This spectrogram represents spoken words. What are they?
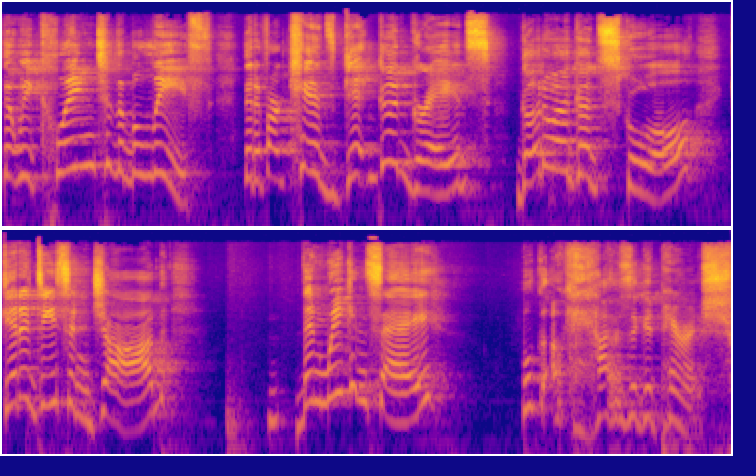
that we cling to the belief that if our kids get good grades, go to a good school, get a decent job, then we can say, well, okay, I was a good parent.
